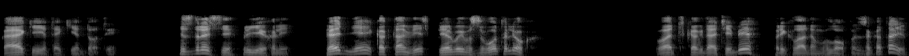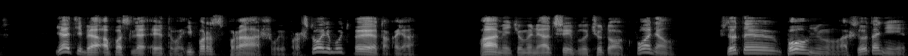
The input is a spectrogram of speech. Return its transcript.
Какие такие доты? Здрасте, приехали. Пять дней, как там весь первый взвод лег. Вот когда тебе прикладом в лоб закатают, я тебя а после этого и порасспрашиваю про что-нибудь этакое. Память у меня отшибла чуток, понял? Что-то помню, а что-то нет.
